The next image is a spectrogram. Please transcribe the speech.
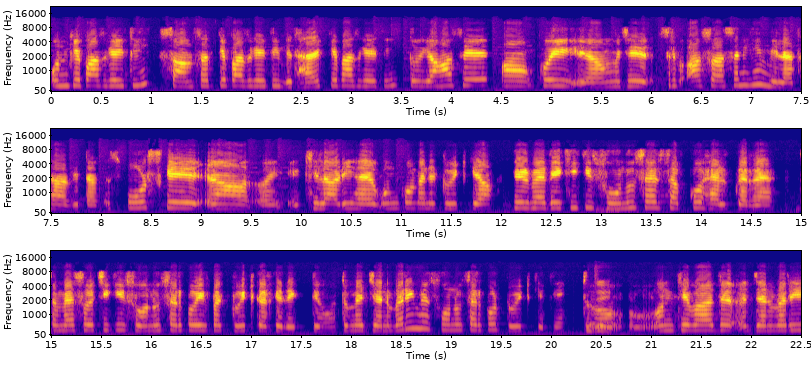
उनके पास गई थी सांसद के पास गई थी विधायक के पास गई थी। तो यहाँ से आ, कोई आ, मुझे सिर्फ़ आश्वासन ही मिला था अभी तक। स्पोर्ट्स के खिलाड़ी है उनको मैंने ट्वीट किया। फिर मैं देखी कि सोनू सर सबको हेल्प कर रहे हैं। तो मैं सोची कि सोनू सर को एक बार ट्वीट करके देखती हूँ। तो मैं जनवरी में सोनू सर को ट्वीट की थी। तो उनके बाद जनवरी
